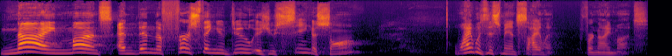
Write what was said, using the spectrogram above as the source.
Nine months. And then the first thing you do is you sing a song. Why was this man silent for nine months?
